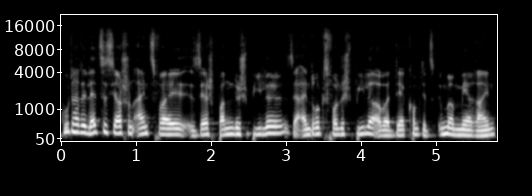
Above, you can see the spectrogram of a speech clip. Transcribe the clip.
Gut, hatte letztes Jahr schon ein, zwei sehr spannende Spiele, sehr eindrucksvolle Spiele, aber der kommt jetzt immer mehr rein.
